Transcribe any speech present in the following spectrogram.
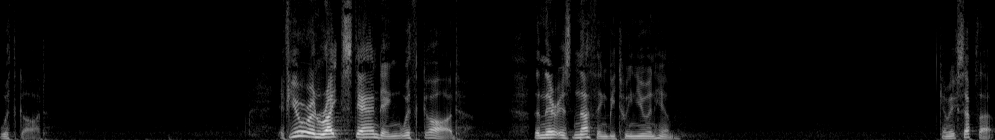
with God. If you are in right standing with God, then there is nothing between you and Him. Can we accept that?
